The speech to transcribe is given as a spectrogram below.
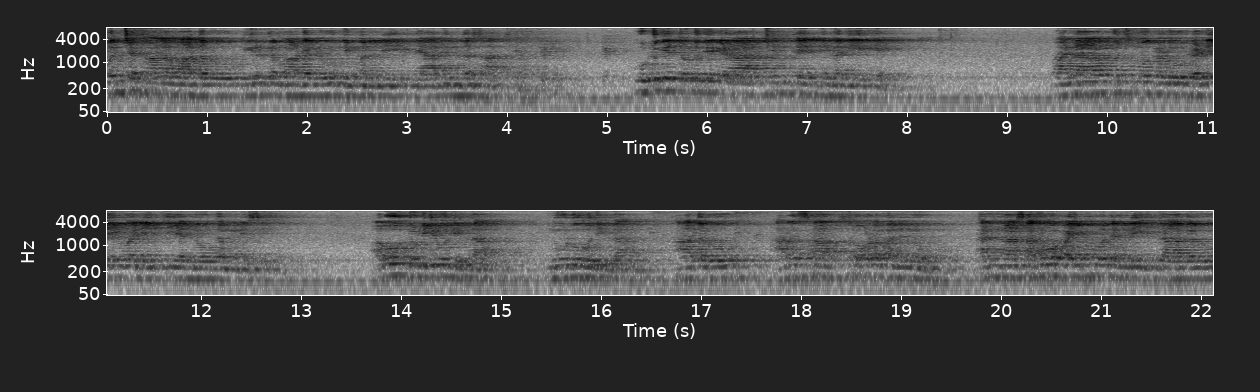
ಕೊಂಚ ಕಾಲವಾದರೂ ದೀರ್ಘ ಮಾಡಲು ನಿಮ್ಮಲ್ಲಿ ಯಾರಿಂದ ಸಾಧ್ಯ? ಉಡುಗೆ ತೊಡುಗೆಗಳ ಚಿಂತೆ ನಿಮಗೇಕೆ. ವನ ಕುಸುಮಗಳು ಬೆಳೆಯುವ ರೀತಿಯನ್ನು ಗಮನಿಸಿ. ಅವು ದುಡಿಯುವುದಿಲ್ಲ ನೂಡುವುದಿಲ್ಲ ಆದರೂ ಅರಸ ಸೋಳಮನ್ನು ತನ್ನ ಸರ್ವ ವೈಭವದಲ್ಲಿ ಇದ್ದಾಗಲೂ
